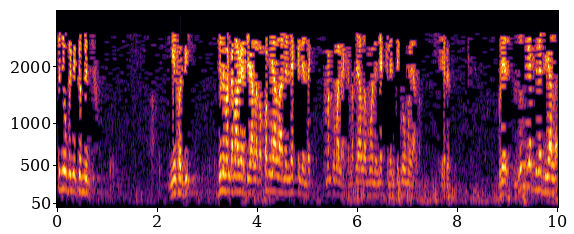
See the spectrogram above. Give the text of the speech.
sañoo bañ a gëmmentu yéefar bi du ne man damaa wedd yàlla ba comme yàlla ne lekk leen rek man du ma lekk ndax yàlla moo ne lekk leen te gëwuma yàlla déedéet bu dee lu mu wedd wedd yàlla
